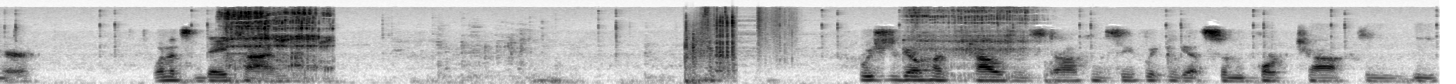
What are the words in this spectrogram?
Here. When it's daytime. We should go hunt cows and stuff and see if we can get some pork chops and beef.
